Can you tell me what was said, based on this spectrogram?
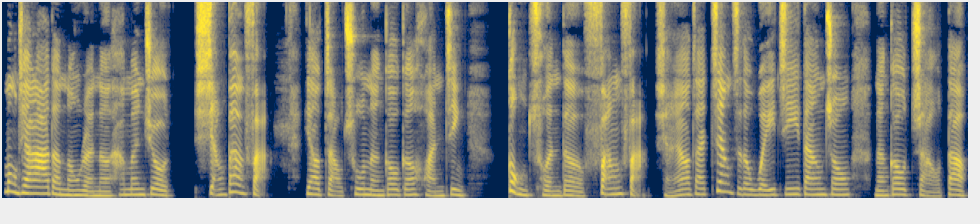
孟加拉的农人呢，他们就想办法要找出能够跟环境。共存的方法，想要在这样子的危机当中，能够找到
